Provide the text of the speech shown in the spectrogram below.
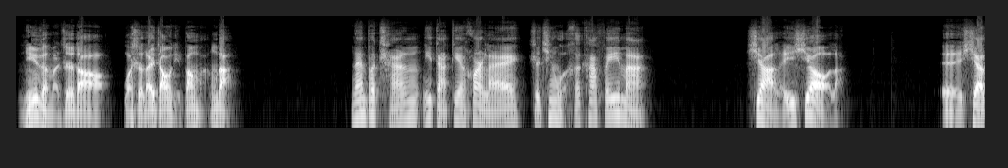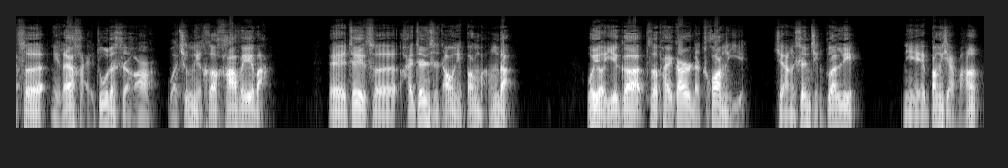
你怎么知道我是来找你帮忙的？难不成你打电话来是请我喝咖啡吗？夏雷笑了。呃，下次你来海珠的时候，我请你喝咖啡吧。呃，这次还真是找你帮忙的。我有一个自拍杆的创意，想申请专利，你帮下忙。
